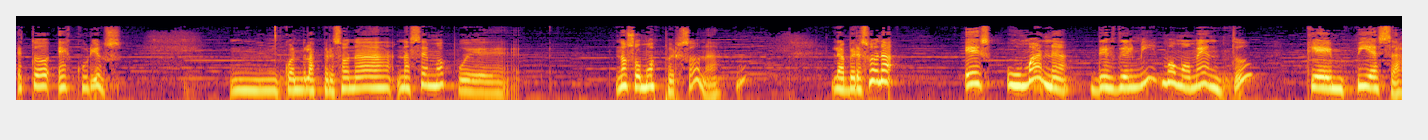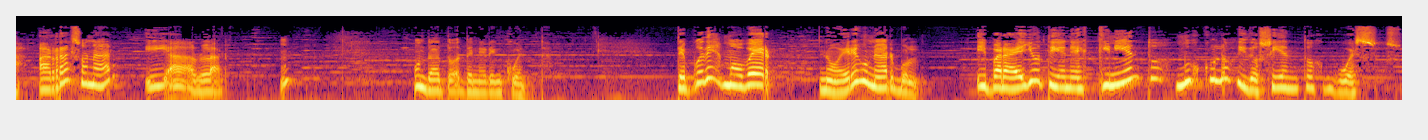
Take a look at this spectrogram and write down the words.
Esto es curioso. Mm, Cuando las personas nacemos, pues no somos personas. La persona es humana desde el mismo momento que empieza a razonar y a hablar. Un dato a tener en cuenta. Te puedes mover, no eres un árbol, y para ello tienes 500 músculos y 200 huesos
